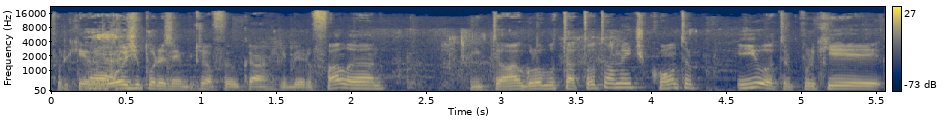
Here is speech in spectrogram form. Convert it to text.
Porque É. hoje, por exemplo, já foi o Carlos Ribeiro falando. Então a Globo tá totalmente contra. E outra, porque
